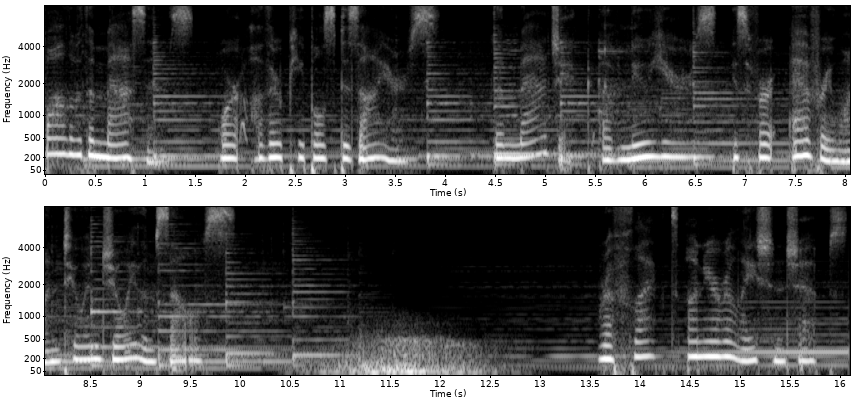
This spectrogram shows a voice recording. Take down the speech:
follow the masses or other people's desires. The magic of New Year's is for everyone to enjoy themselves. Reflect on your relationships.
